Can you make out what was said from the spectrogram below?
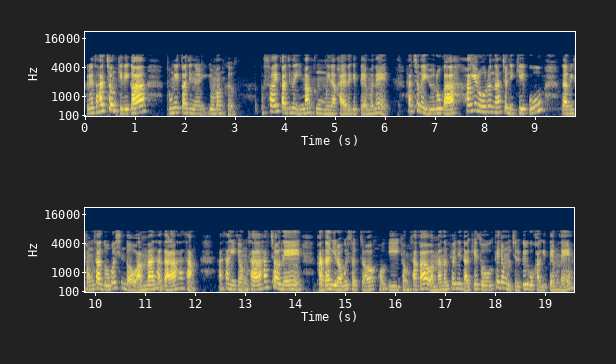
그래서 하천 길이가 동해까지는 요만큼, 서해까지는 이만큼이나 가야 되기 때문에 하천의 유로가 황해로 흐르는 하천이 길고 그 다음에 경사도 훨씬 더 완만하다 하상. 하상이 경사 하천의 바닥이라고 했었죠. 거기 경사가 완만한 편이다. 계속 태정물질을 끌고 가기 때문에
